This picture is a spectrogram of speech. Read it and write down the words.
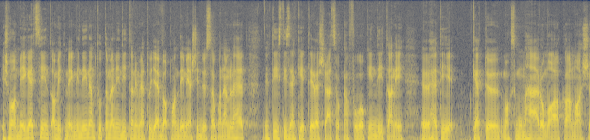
és van még egy szint, amit még mindig nem tudtam elindítani, mert ugye ebbe a pandémiás időszakban nem lehet. 10-12 éves rácoknak fogok indítani heti kettő, maximum három alkalmas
